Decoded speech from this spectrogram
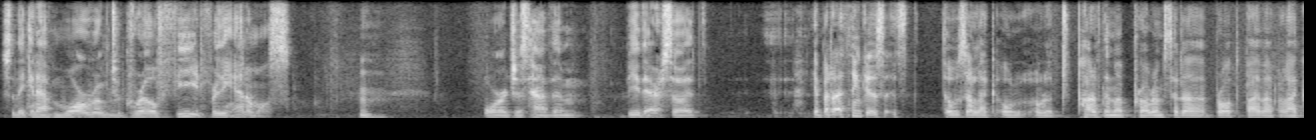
so they can have more room to mm-hmm. grow feed for the animals. Mm-hmm. Or just have them be there. So it, Yeah, but I think it's, it's those are like all, all part of them are problems that are brought by, by like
